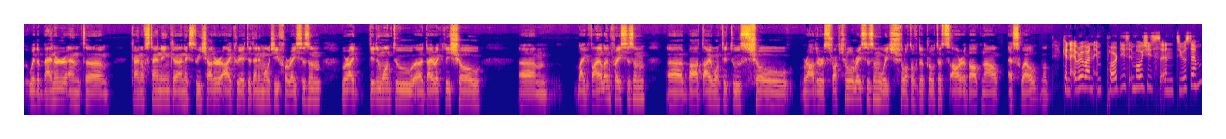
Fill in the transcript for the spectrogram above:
with a banner and um, kind of standing next to each other. I created an emoji for racism, where I didn't want to directly show um, like violent racism uh, but I wanted to show rather structural racism, which a lot of the protests are about now as well. Not can everyone import these emojis and use them?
